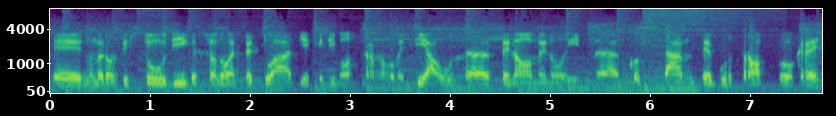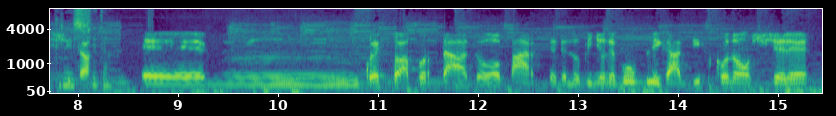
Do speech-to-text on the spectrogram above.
eh, numerosi studi che sono effettuati e che dimostrano come sia un eh, fenomeno in eh, costante purtroppo crescita. E, mm, questo ha portato parte dell'opinione pubblica a disconoscere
